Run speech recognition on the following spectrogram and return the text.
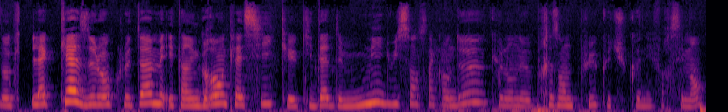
Donc, La case de l'oncle Tom est un grand classique qui date de 1852, que l'on ne présente plus, que tu connais forcément.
